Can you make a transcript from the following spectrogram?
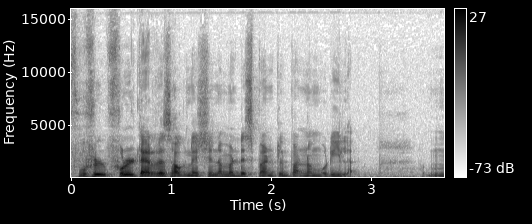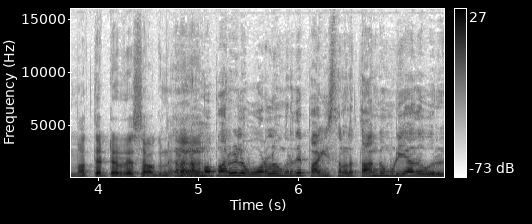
ஃபுல் ஃபுல் டெரரிஸ்ட் ஆர்கனைசேஷன் நம்ம டிஸ்பேண்டில் பண்ண முடியல. மற்ற டெரரிஸ்ட் ஆர்கனை நம்ம பார்வையில் ஓரளவுங்கிறதே பாகிஸ்தானில் தாங்க முடியாத ஒரு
